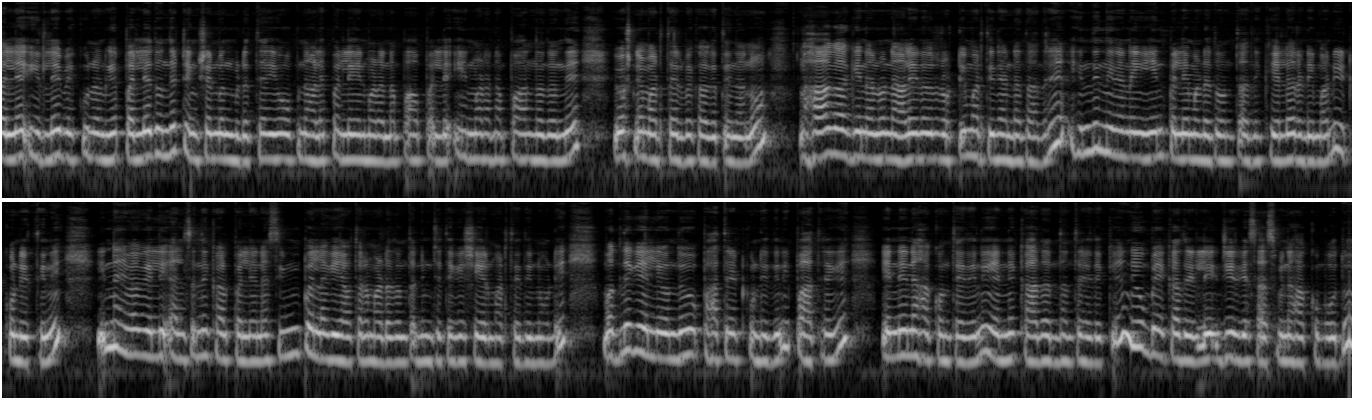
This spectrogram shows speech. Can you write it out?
ಪಲ್ಯ ಇರಲೇಬೇಕು. ನನಗೆ ಪಲ್ಯದೊಂದೇ ಟೆನ್ಷನ್ ಬಂದುಬಿಡುತ್ತೆ. ಅಯ್ಯೋ, ನಾಳೆ ಪಲ್ಯ ಏನು ಮಾಡೋಣಪ್ಪ? ಪಲ್ಯ ಏನು ಮಾಡೋಣಪ್ಪ ಅನ್ನೋದೊಂದೇ ಯೋಚನೆ ಮಾಡ್ತಾ ಇರಬೇಕಾಗುತ್ತೆ ನಾನು. ಹಾಗಾಗಿ ನಾನು ನಾಳೆ ಏನಾದರೂ ರೊಟ್ಟಿ ಮಾಡ್ತೀನಿ ಅನ್ನೋದಾದರೆ ಹಿಂದಿನ ದಿನ ಏನು ಪಲ್ಯ ಮಾಡೋದು ಅಂತ ಅದಕ್ಕೆ ಎಲ್ಲ ರೆಡಿ ಮಾಡಿ ಇಟ್ಕೊಂಡಿರ್ತೀನಿ. ಇನ್ನು ಇವಾಗ ಇಲ್ಲಿ ಅಲಸಂದೆ ಕಾಳು ಪಲ್ಯನ ಸಿಂಪಲ್ಲಾಗಿ ಯಾವ ಥರ ಮಾಡೋದು ಅಂತ ನಿಮ್ಮ ಜೊತೆಗೆ ಶೇರ್ ಮಾಡ್ತಾಯಿದ್ದೀನಿ ನೋಡಿ. ಮೊದಲಿಗೆ ಇಲ್ಲಿ ಒಂದು ಪಾತ್ರೆ ಇಟ್ಕೊಂಡಿದ್ದೀನಿ. ಪಾತ್ರೆಗೆ ಎಣ್ಣೆನ ಹಾಕ್ಕೊತಾ ಇದ್ದೀನಿ. ಎಣ್ಣೆ ಕಾದಂತ ನಂತರ ಇದಕ್ಕೆ ನೀವು ಬೇಕಾದರೆ ಇಲ್ಲಿ ಜೀರಿಗೆ ಸಾಸಿವೆನ ಹಾಕ್ಕೋಬೋದು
